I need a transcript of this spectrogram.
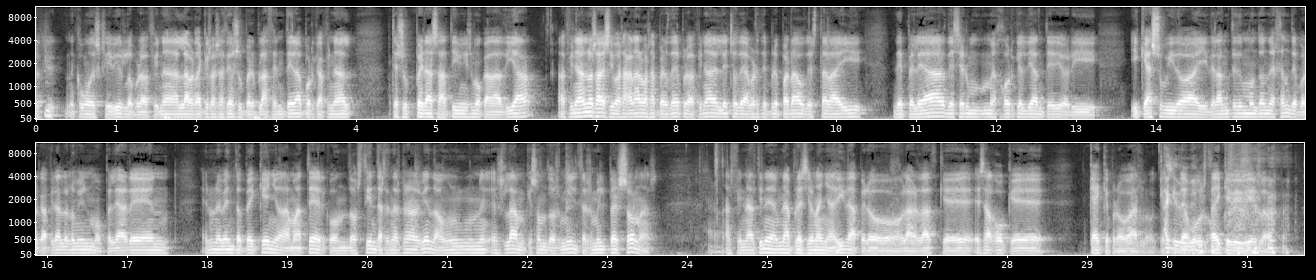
como describirlo, pero al final la verdad que es una sensación súper placentera porque al final te superas a ti mismo cada día. Al final no sabes si vas a ganar o vas a perder, pero al final el hecho de haberte preparado, de estar ahí, de pelear, de ser mejor que el día anterior y, y que has subido ahí delante de un montón de gente, porque al final no es lo mismo pelear en, en un evento pequeño de amateur con 200, 300 personas viendo a un slam que son 2.000, 3.000 personas. Al final tiene una presión añadida, pero la verdad que es algo que, que hay que probarlo, que Hay si que te vivirlo. gusta hay que vivirlo.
